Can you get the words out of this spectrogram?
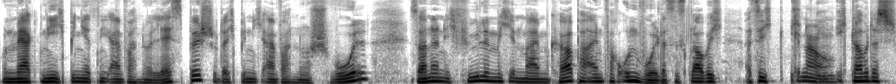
und merkt, nee, ich bin jetzt nicht einfach nur lesbisch oder ich bin nicht einfach nur schwul, sondern ich fühle mich in meinem Körper einfach unwohl. Das ist, glaube ich, also ich, Genau. ich, ich glaube, das,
